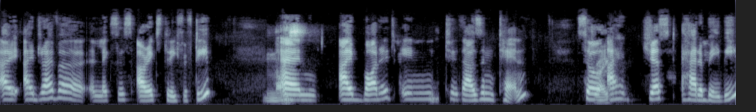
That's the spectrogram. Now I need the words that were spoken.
I I drive a Lexus RX 350, nice. and I bought it in 2010. So right. I had just had a baby,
